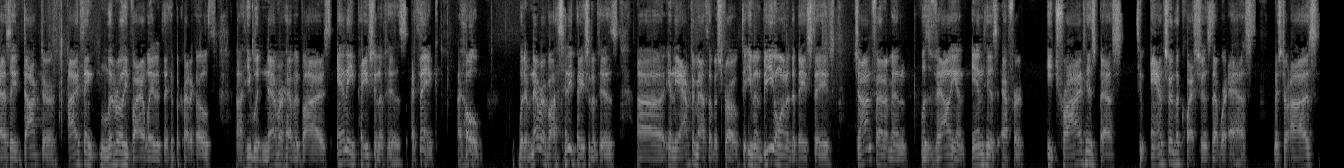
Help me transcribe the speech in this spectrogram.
as a doctor, I think literally violated the Hippocratic Oath he would never have advised any patient of his, I think, I hope, would have never advised any patient of his uh, in the aftermath of a stroke to even be on a debate stage. John Fetterman was valiant in his effort. He tried his best to answer the questions that were asked. Mr. Oz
